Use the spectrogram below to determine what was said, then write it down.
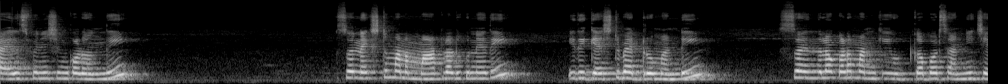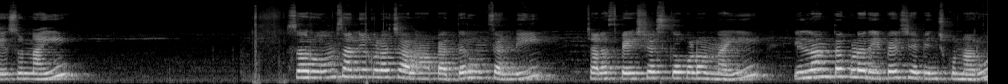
టైల్స్ ఫినిషింగ్ కూడా ఉంది. సో నెక్స్ట్ మనం మాట్లాడుకునేది ఇది గెస్ట్ బెడ్రూమ్ అండి. సో ఇందులో కూడా మనకి వుడ్ కబోర్డ్స్ అన్నీ చేసున్నాయి సో రూమ్స్ అన్నీ కూడా చాలా పెద్ద రూమ్స్ అండి. చాలా స్పేషియస్గా కూడా ఉన్నాయి. ఇల్లంతా కూడా రీపేర్ చేయించుకున్నారు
